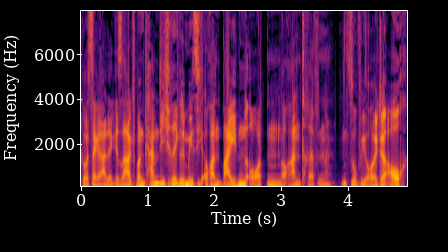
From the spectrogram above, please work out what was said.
Du hast ja gerade gesagt, man kann dich regelmäßig auch an beiden Orten noch antreffen. Ne? So wie heute auch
